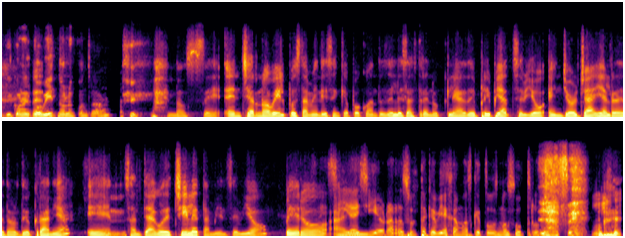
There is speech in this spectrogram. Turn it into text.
Aquí con el COVID no lo encontraron. No sé. En Chernóbil, pues también dicen que poco antes del desastre nuclear de Pripyat se vio en Georgia y alrededor de Ucrania. En Santiago de Chile también se vio. Pero sí, sí, ahora resulta que viaja más que todos nosotros. Ya sé.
